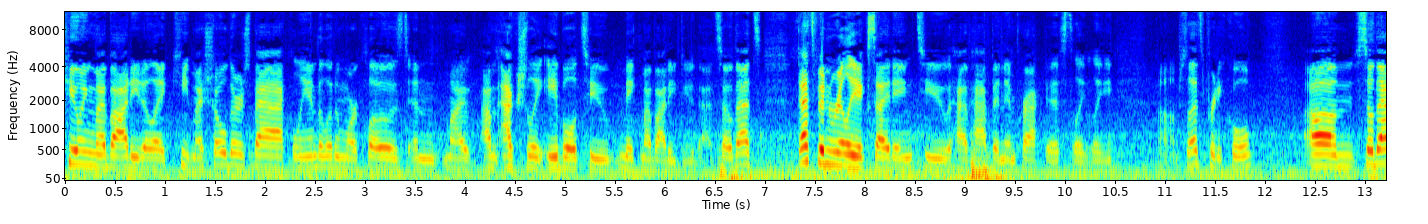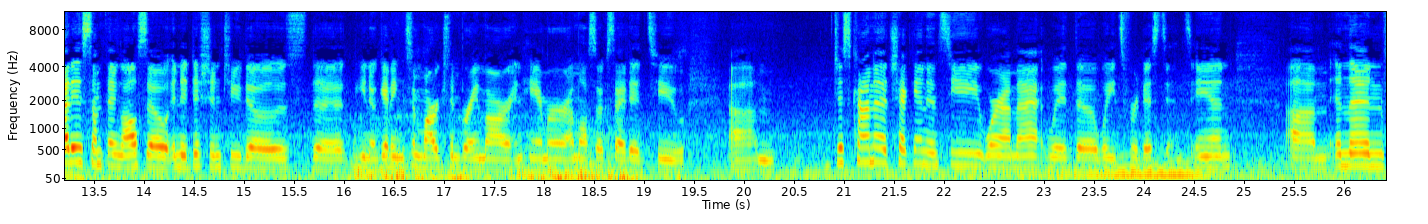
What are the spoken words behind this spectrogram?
cueing my body to like keep my shoulders back, land a little more closed, and my I'm actually able to make my body do that. So that's that's been really exciting to have happen in practice lately. Um, so that's pretty cool. Um, so that is something also in addition to those the you know getting some marks in Braemar and Hammer. I'm also excited to um, just kind of check in and see where I'm at with the weights for distance and um, and then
